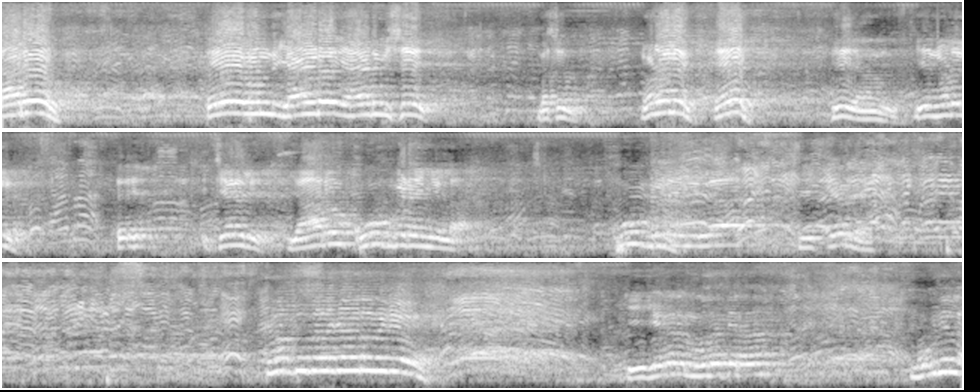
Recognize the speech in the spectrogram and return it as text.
ಯಾರು? ಏ, ಒಂದು ಎರಡು ಎರಡು ವಿಷಯ. ಬಸ್ ನೋಡಲಿ ಏ ಏ ಏ ನೋಡಲಿ. ಕೇಳಲಿ, ಯಾರು ಕೂಗ್ ಬಿಡಂಗಿಲ್ಲ ಕೂಗ್ ಬಿಡಂಗಿಲ್ಲ ಕೇಳಿ. ಕಬ್ಬು ಬೆಳೆಗಾರರಿಗೆ. ಈಗೇನಾದ್ರು ಮುಗ್ದೈತೇನ? ಮುಗ್ದಿಲ್ಲ.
